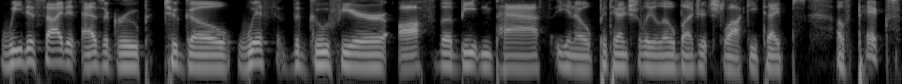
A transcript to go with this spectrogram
we decided as a group to go with the goofier, off the beaten path, you know, potentially low budget schlocky types of picks.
